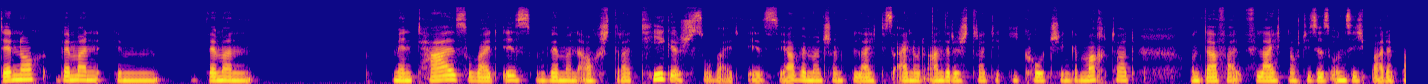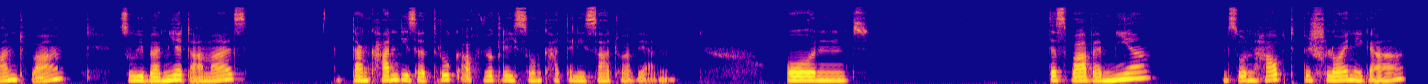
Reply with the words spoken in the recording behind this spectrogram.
dennoch, wenn man im, wenn man mental soweit ist und wenn man auch strategisch soweit ist, ja, wenn man schon vielleicht das ein oder andere Strategie-Coaching gemacht hat und da vielleicht noch dieses unsichtbare Band war, so wie bei mir damals, dann kann dieser Druck auch wirklich so ein Katalysator werden. Und das war bei mir so ein Hauptbeschleuniger,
